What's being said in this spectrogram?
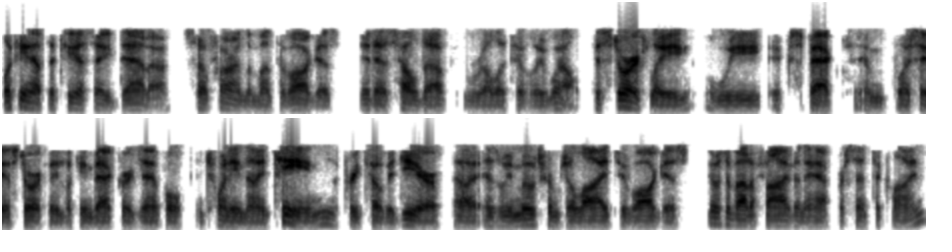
looking at the TSA data so far in the month of August, it has held up relatively well. Historically, we expect, and when I say historically, looking back, for example, in 2019, the pre-COVID year, uh, as we moved from July to August, there was about a five and a half percent decline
